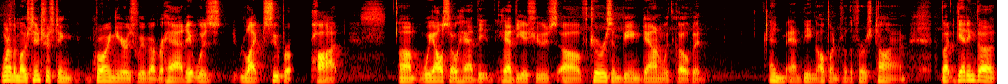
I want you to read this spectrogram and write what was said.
one of the most interesting growing years we've ever had. It was like super hot. Um, we also had the had the issues of tourism being down with COVID and and being open for the first time. But getting the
